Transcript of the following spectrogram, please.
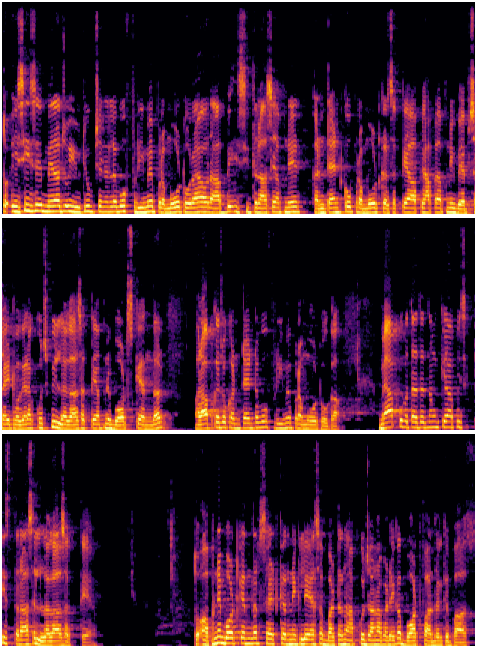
तो इसी से मेरा जो यूट्यूब चैनल है, वो फ्री में प्रमोट हो रहा है और आप भी इसी तरह से अपने कंटेंट को प्रमोट कर सकते हैं। आप यहाँ पे अपनी वेबसाइट वगैरह कुछ भी लगा सकते हैं अपने बॉट्स के अंदर और आपका जो कंटेंट है, वो फ्री में प्रमोट होगा। मैं आपको बता देता हूँ कि आप इसे किस तरह से लगा सकते हैं। तो अपने बॉट के अंदर सेट करने के लिए ऐसा बटन आपको जाना पड़ेगा बॉट फादर के पास।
